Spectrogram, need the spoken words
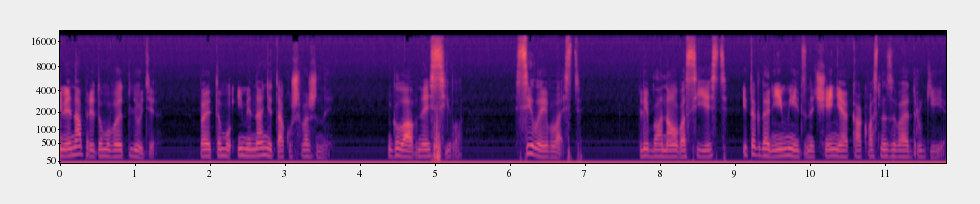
Имена придумывают люди, поэтому имена не так уж важны. Главная сила. Сила и власть. Либо она у вас есть, и тогда не имеет значения, как вас называют другие.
